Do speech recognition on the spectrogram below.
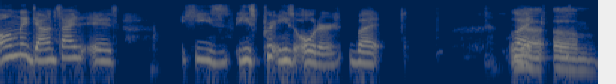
only downside is he's he's pretty he's older, but like yeah, um,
